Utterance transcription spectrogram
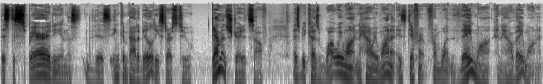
this disparity and this this incompatibility starts to demonstrate itself is because what we want and how we want it is different from what they want and how they want it.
